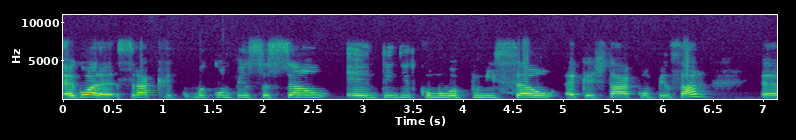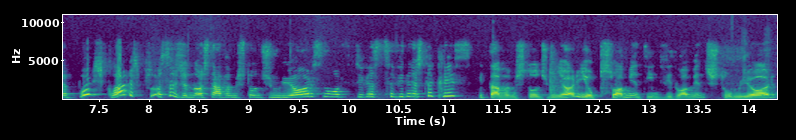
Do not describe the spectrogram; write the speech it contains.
agora, será que uma compensação é entendido como uma punição a quem está a compensar? Uh, pois, claro, pessoas, ou seja, nós estávamos todos melhor se não tivesse havido esta crise. E estávamos todos melhor, e eu pessoalmente, individualmente, estou melhor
